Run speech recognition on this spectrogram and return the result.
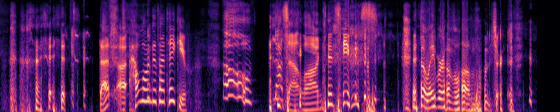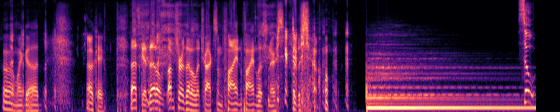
that uh, how long did that take you? Oh, not that long. It seems a labor of love. I'm sure. Oh my god. Okay, that's good. That'll I'm sure that'll attract some fine, fine listeners to the show. So,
